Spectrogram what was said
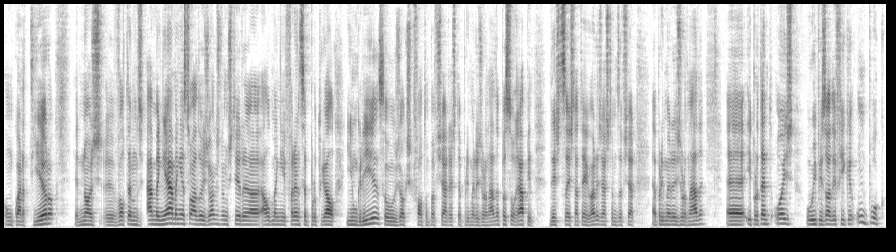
Um Quarto de Euro. Nós voltamos amanhã. Amanhã só há dois jogos. Vamos ter a Alemanha e França, Portugal e Hungria. São os jogos que faltam para fechar esta primeira jornada. Passou rápido desde sexta até agora. Já estamos a fechar a primeira jornada. Uh, e portanto, hoje o episódio fica um pouco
